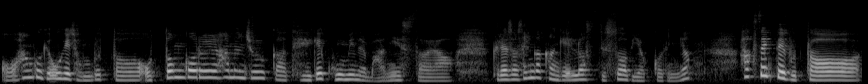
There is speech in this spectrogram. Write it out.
어, 한국에 오기 전부터 어떤 거를 하면 좋을까 되게 고민을 많이 했어요. 그래서 생각한 게 일러스트 수업이었거든요. 학생 때부터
